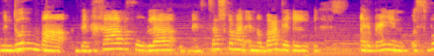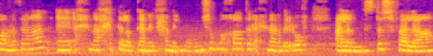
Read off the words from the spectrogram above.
من دون ما بنخاف ولا بننساش كمان إنه بعد ال 40 أسبوع مثلا آه، إحنا حتى لو كان الحمل هو مش بمخاطر إحنا بنروح على المستشفى ل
